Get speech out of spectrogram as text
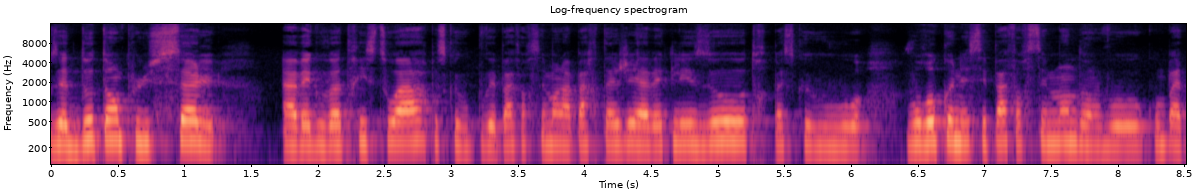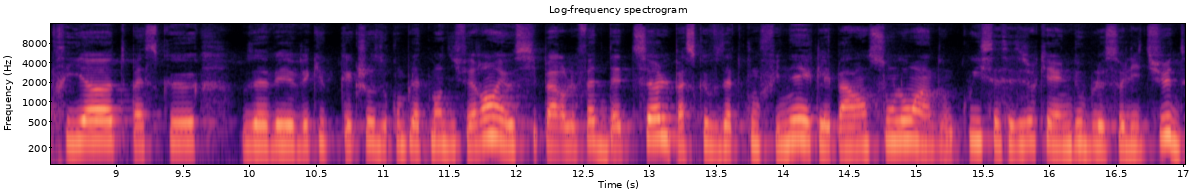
vous êtes d'autant plus seul avec votre histoire, parce que vous ne pouvez pas forcément la partager avec les autres, parce que vous vous reconnaissez pas forcément dans vos compatriotes, parce que vous avez vécu quelque chose de complètement différent, et aussi par le fait d'être seul, parce que vous êtes confiné et que les parents sont loin. Donc oui, c'est sûr qu'il y a une double solitude,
